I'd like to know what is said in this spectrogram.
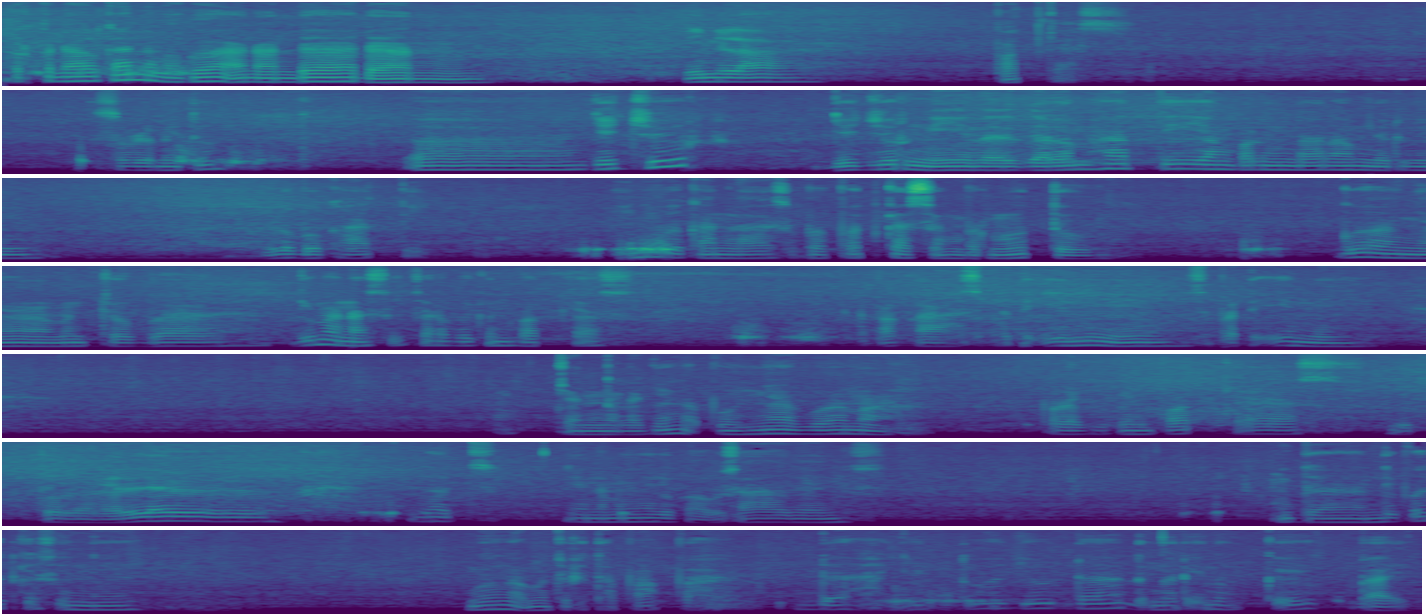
Perkenalkan nama gue Ananda dan inilah podcast. Sebelum itu, uh, jujur, jujur nih dari dalam hati yang paling dalam dari lubuk hati. Ini bukanlah sebuah podcast yang bermutu. Gue hanya mencoba gimana sih cara bikin podcast. Apakah seperti ini, seperti ini? Channel aja nggak punya gue mah apalagi bikin podcast gitu loh hello. Lihat ya namanya juga usaha guys. Dan di podcast ini gue nggak mau cerita apa apa udah gitu aja udah. Dengerin oke. Okay? bye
